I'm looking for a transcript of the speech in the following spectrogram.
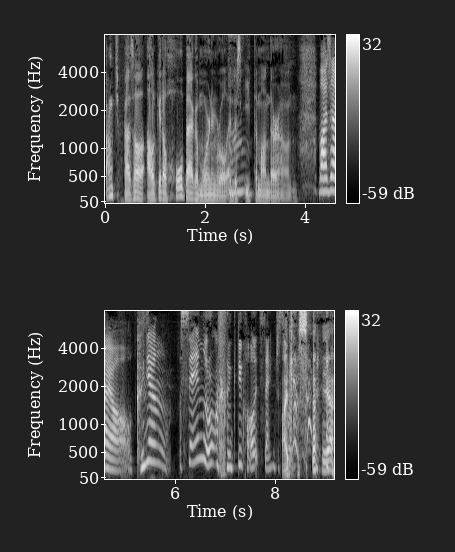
빵집 가서 I'll get a whole bag of morning roll and just eat them on their own. 맞아요. 그냥 생으로 do you call it 생? Just I guess. yeah.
